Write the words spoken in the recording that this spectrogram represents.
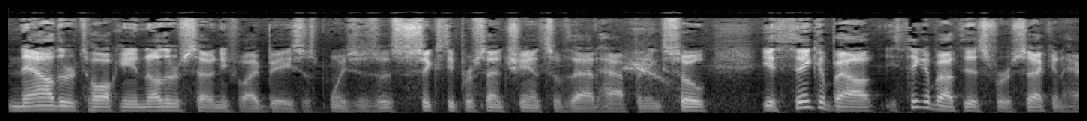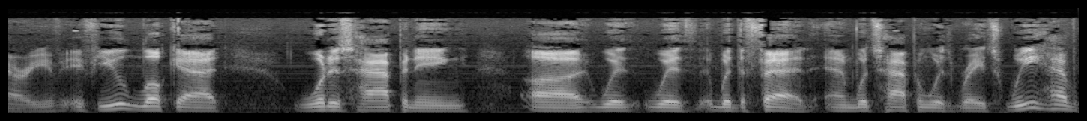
Now they're talking another 75 basis points. There's a 60% chance of that happening. So you think about you think about this for a second, Harry. If, if you look at what is happening uh, with with with the Fed and what's happened with rates, we have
